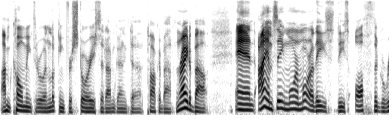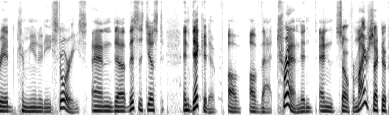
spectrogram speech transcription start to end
I'm combing through and looking for stories that I'm going to talk about and write about. And I am seeing more and more of these these off the grid community stories, and uh, this is just indicative of of that trend. And and so, from my perspective,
